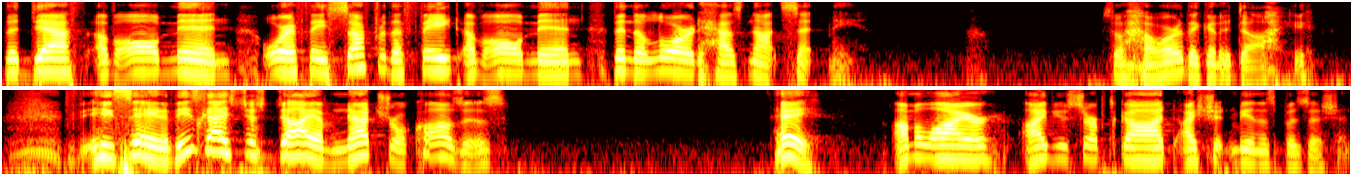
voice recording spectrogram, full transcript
the death of all men, or if they suffer the fate of all men, then the Lord has not sent me. So, how are they going to die? He's saying if these guys just die of natural causes, hey, I'm a liar. I've usurped God. I shouldn't be in this position.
